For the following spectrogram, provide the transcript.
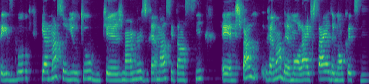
Facebook, également sur YouTube, où que je m'amuse vraiment ces temps-ci. Euh, je parle vraiment de mon lifestyle, de mon quotidien.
